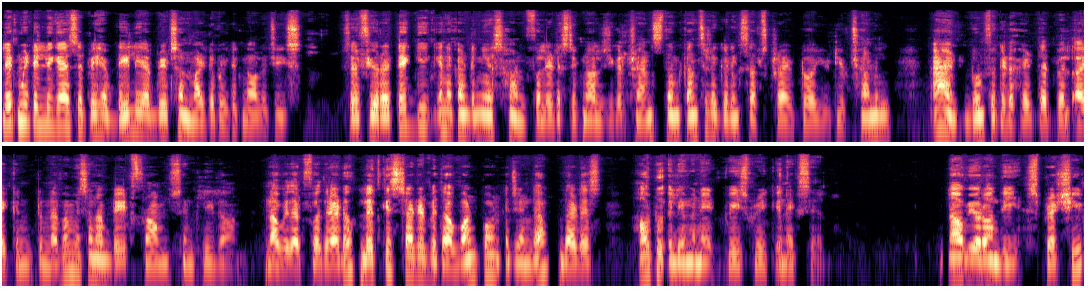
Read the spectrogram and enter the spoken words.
let me tell you guys that we have daily updates on multiple technologies. So if you're a tech geek in a continuous hunt for latest technological trends, then consider getting subscribed to our YouTube channel and don't forget to hit that bell icon to never miss an update from Simplilearn. Now without further ado, let's get started with our one point agenda that is how to eliminate page break in Excel. Now we are on the spreadsheet.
